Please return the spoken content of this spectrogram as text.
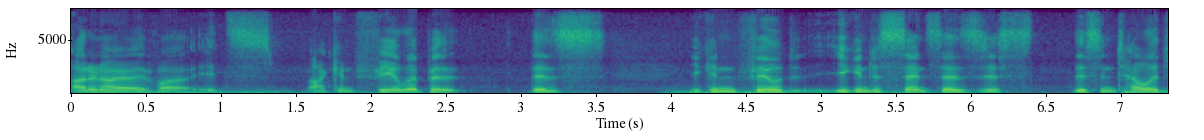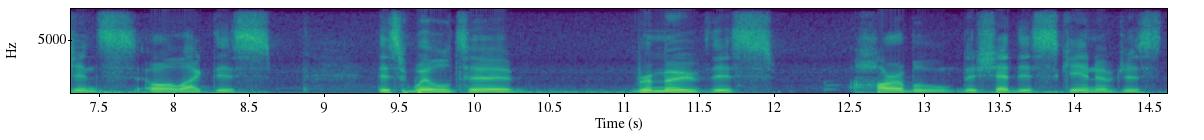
I don't know if I, it's I can feel it, but there's you can feel you can just sense there's this this intelligence or like this this will to remove this horrible to shed this skin of just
